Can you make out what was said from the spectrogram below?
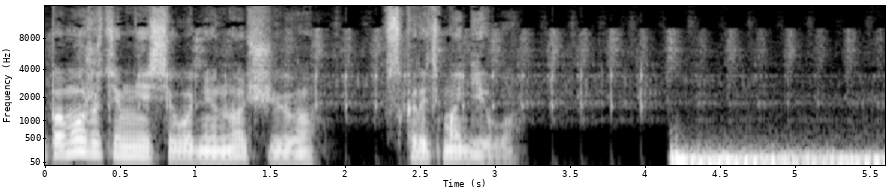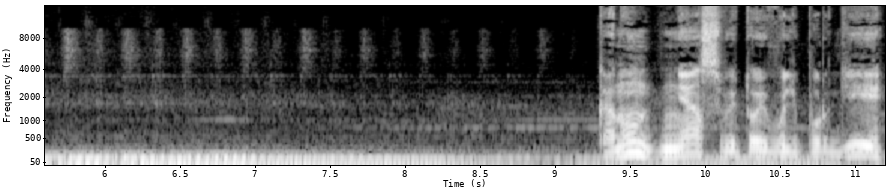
поможете мне сегодня ночью вскрыть могилу?» Канун Дня Святой Вальпургии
